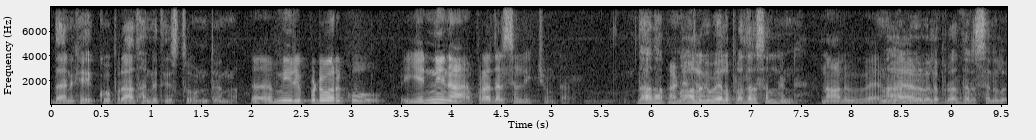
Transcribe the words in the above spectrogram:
దానికే ఎక్కువ ప్రాధాన్యత ఇస్తూ ఉంటాను. మీరు ఇప్పటి వరకు ఎన్ని నా ప్రదర్శనలు ఇచ్చి ఉంటారు? దాదాపు నాలుగు వేల ప్రదర్శనలు అండి నాలుగు వేల నాలుగు వేల ప్రదర్శనలు.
